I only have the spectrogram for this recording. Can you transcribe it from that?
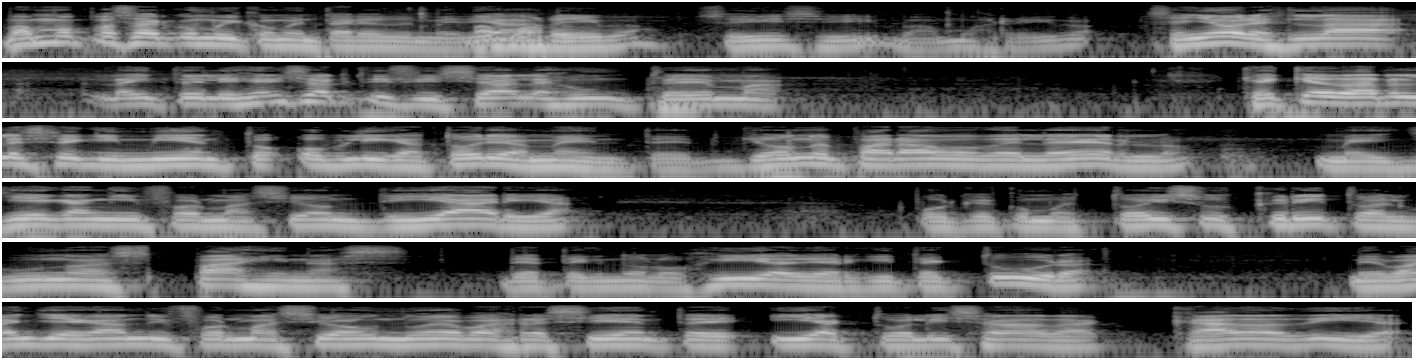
Vamos a pasar con mi comentario de inmediato. Vamos arriba. Sí, sí, vamos arriba. Señores, la, inteligencia artificial es un tema que hay que darle seguimiento obligatoriamente. Yo no he parado de leerlo, me llegan información diaria, porque como estoy suscrito a algunas páginas de tecnología, de arquitectura, me van llegando información nueva, reciente y actualizada cada día.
